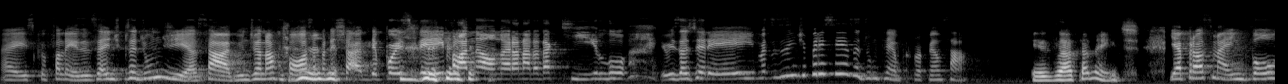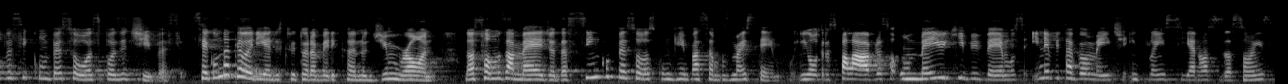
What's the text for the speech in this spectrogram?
É isso que eu falei. Às vezes a gente precisa de um dia, sabe? Um dia na fossa para deixar depois ver e falar, não, não era nada daquilo, eu exagerei. Mas às vezes a gente precisa de um tempo para pensar. Exatamente. E a próxima é envolva-se com pessoas positivas. Segundo a teoria do escritor americano Jim Rohn, nós somos a média das cinco pessoas com quem passamos mais tempo. Em outras palavras, o meio em que vivemos inevitavelmente influencia nossas ações,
